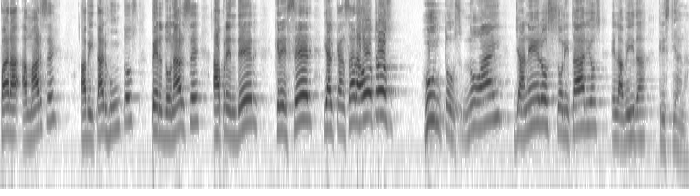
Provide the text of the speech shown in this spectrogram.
para amarse, habitar juntos, perdonarse, aprender, crecer y alcanzar a otros juntos. No hay llaneros solitarios en la vida cristiana.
